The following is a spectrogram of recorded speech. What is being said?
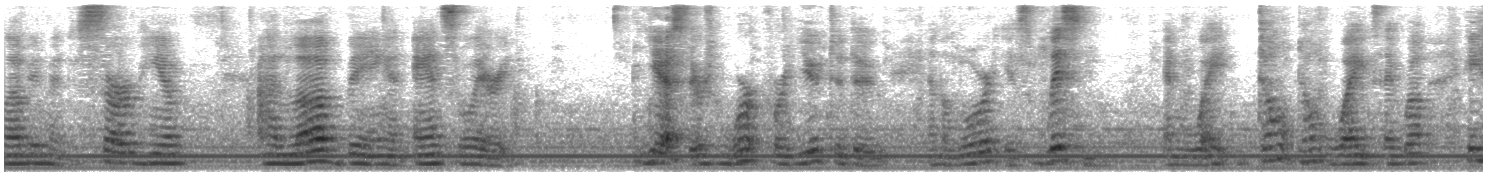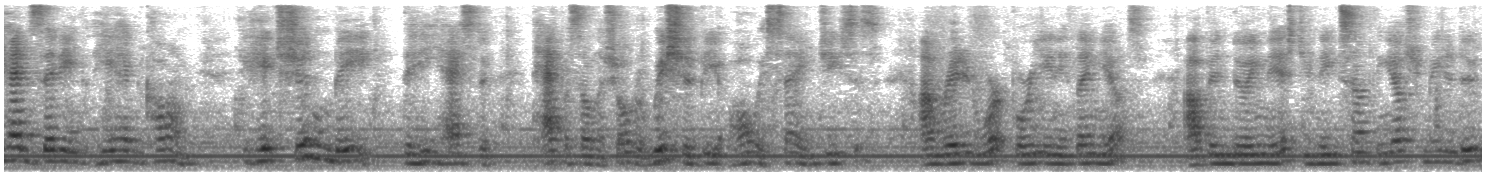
love Him and to serve Him. I love being an ancillary. Yes, there's work for you to do, and the Lord is listening and wait. Don't don't wait. Say, well, He hadn't said he, he hadn't called me. It shouldn't be that He has to tap us on the shoulder. We should be always saying, Jesus, I'm ready to work for you. Anything else? I've been doing this. You need something else for me to do?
